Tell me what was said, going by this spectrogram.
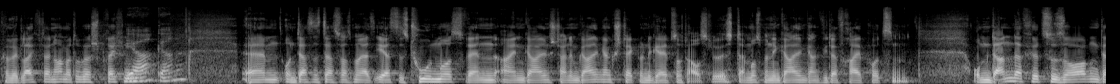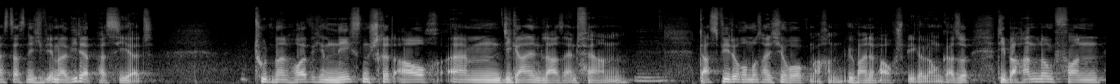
Können wir gleich vielleicht noch einmal drüber sprechen? Ja, gerne. Ähm, und das ist das, was man als erstes tun muss, wenn ein Gallenstein im Gallengang steckt und eine Gelbsucht auslöst. Dann muss man den Gallengang wieder freiputzen. Um dann dafür zu sorgen, dass das nicht immer wieder passiert, tut man häufig im nächsten Schritt auch ähm, die Gallenblase entfernen. Mhm. Das wiederum muss ein Chirurg machen über eine Bauchspiegelung. Also die Behandlung von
